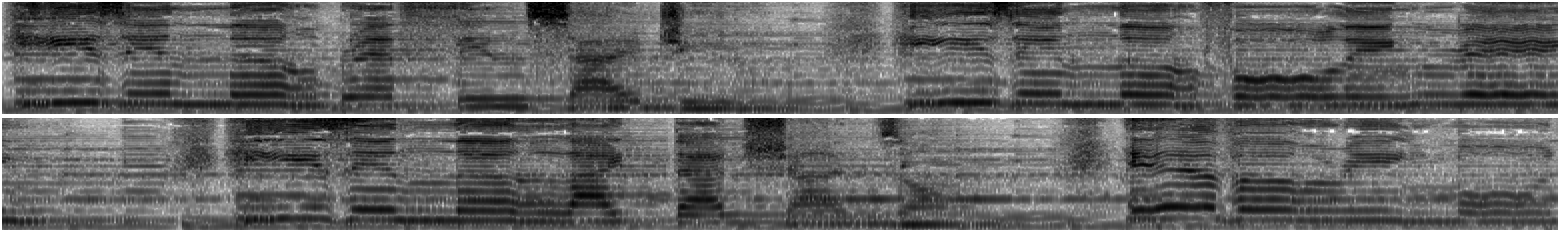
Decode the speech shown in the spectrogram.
He's in the breath inside you. He's in the falling rain. He's in the light that shines on morning.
